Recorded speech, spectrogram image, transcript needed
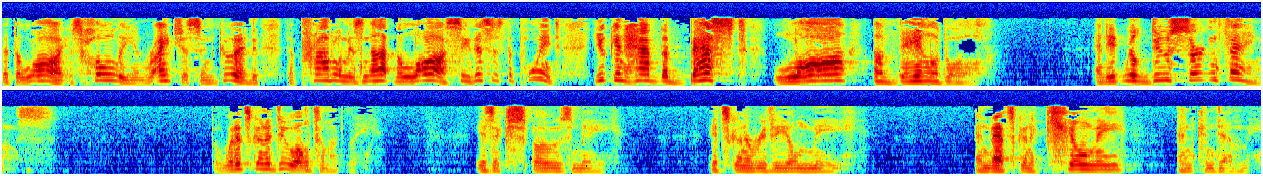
that the law is holy and righteous and good. The problem is not the law. See, this is the point. You can have the best law available, and it will do certain things. But what it's going to do ultimately is expose me. It's going to reveal me. And that's going to kill me and condemn me.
